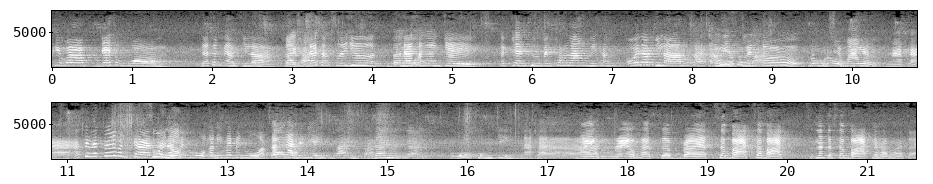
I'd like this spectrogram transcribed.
พี่ว่าได้ทั้งวอร์ม ได้ทั้งแนวกีฬา ใช่ค่ะ ได้ทั้งเสื้อยืด ได้หมด ได้ทั้งกางเกงกางเกงคือเป็นท่อนล่างมีทั้ง โอ้ยแนวกีฬาลูกค้าจ๋าอุ้ยแนวสกีเวตฬาเตอร์ รวมหัวรแชวมมมาเปี้หยมนดนะคะอะสเวตเตอร์เหมือนกันสวยเนอะ อัเป็นหมวก อันนี้ไม่เป็นหมวกใช่อาค่ะกาศเย็นๆได้เหมือนกัน ได้เหมือนกันโอ้คุ้มจริงนะคะมาอีกแล้วค่ะเสื้อบาสเสื้อบาสเสื้อบาสน่าจะเสื้อบาสนะคะลูกค้าจ๋า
